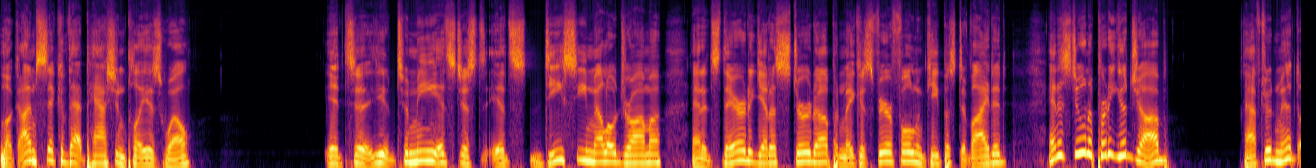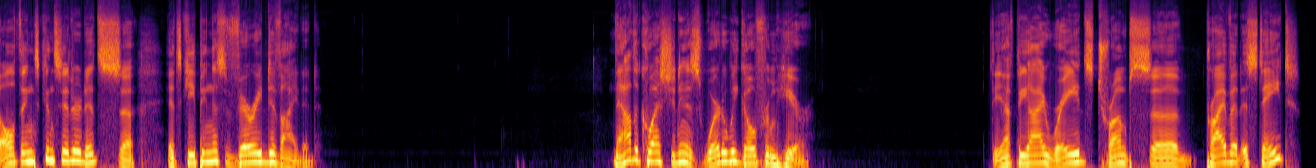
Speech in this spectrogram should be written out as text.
Look, I'm sick of that passion play as well. It uh, to me, it's just it's DC melodrama, and it's there to get us stirred up and make us fearful and keep us divided, and it's doing a pretty good job. Have to admit, all things considered, it's uh, it's keeping us very divided. Now the question is, where do we go from here? The FBI raids Trump's uh, private estate.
